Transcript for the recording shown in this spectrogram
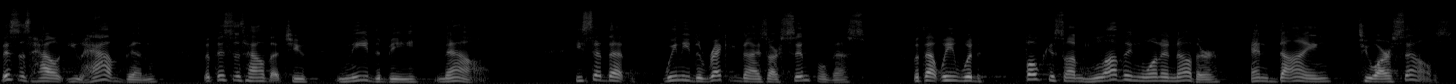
this is how you have been, but this is how that you need to be now. He said that we need to recognize our sinfulness, but that we would focus on loving one another and dying to ourselves.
